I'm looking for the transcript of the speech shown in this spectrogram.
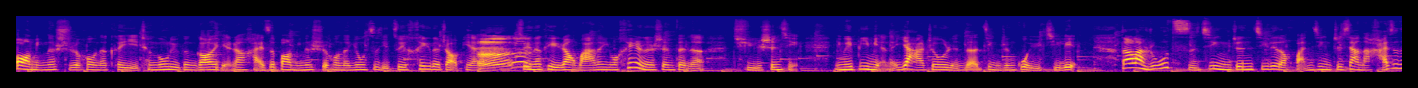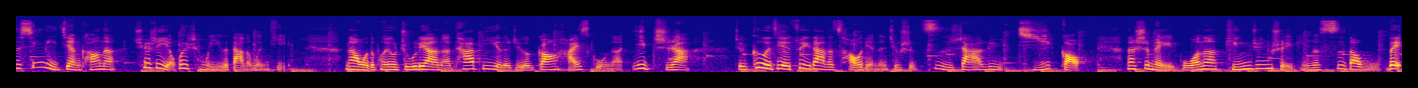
报名的时候呢，可以成功率更高一点。让孩子报名的时候呢，用自己最黑的照片，所以呢，可以让娃呢用黑人的身份呢去申请，因为避免了亚洲人的竞争过于激烈。当然了，如此竞争激烈的环境之下呢，孩子的心理健康呢，确实也会成为一个大的问题。那我的朋友茱莉亚呢，她毕业的这个刚 High School 呢，一直啊。这个各界最大的槽点呢，就是自杀率极高，那是美国呢平均水平的四到五倍。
